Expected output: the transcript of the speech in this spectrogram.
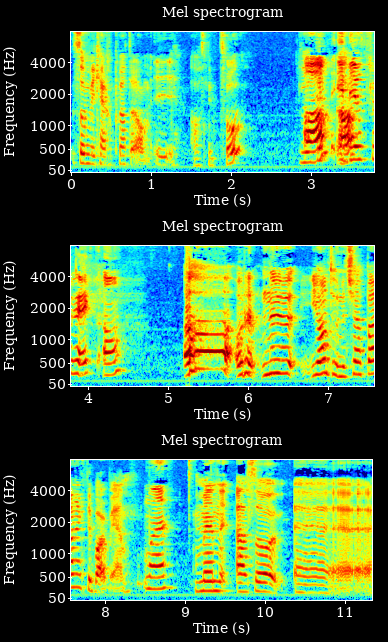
Som vi kanske pratar om i avsnitt två. Ja, Ja. idiotprojekt. Ja. Ah, och den, nu, jag har inte hunnit köpa en riktig Barbie än. Nej. Men alltså, eh,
